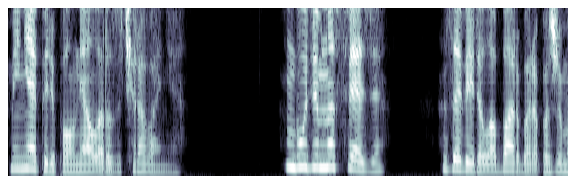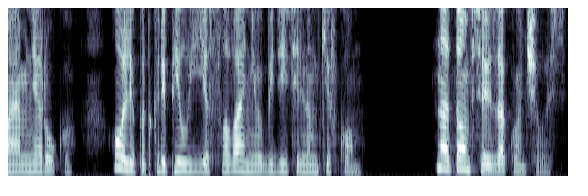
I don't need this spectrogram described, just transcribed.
Меня переполняло разочарование. «Будем на связи», — заверила Барбара, пожимая мне руку. Оли подкрепил ее слова неубедительным кивком. На том все и закончилось.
